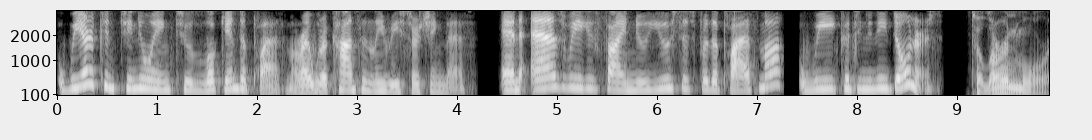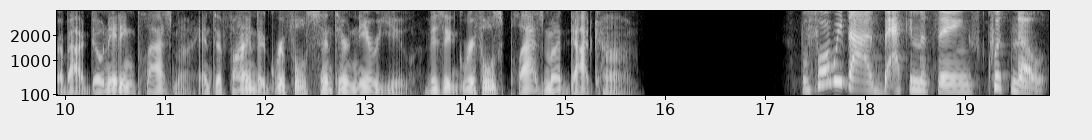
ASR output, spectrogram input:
we are continuing to look into plasma, right? We're constantly researching this. And as we find new uses for the plasma, we continue to need donors. To learn more about donating plasma and to find a Grifols Center near you, visit grifolsplasma.com. Before we dive back into things, quick note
